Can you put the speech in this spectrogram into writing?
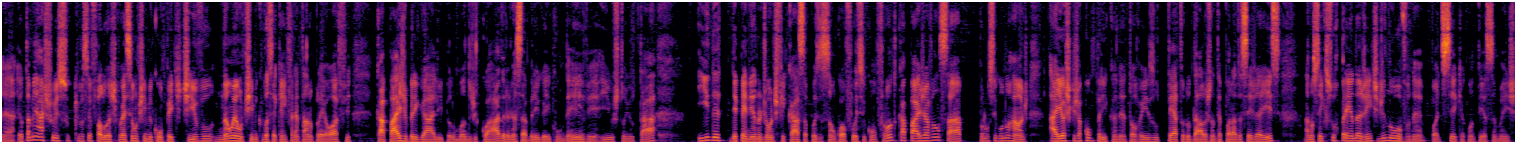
É, eu também acho isso que você falou. Acho que vai ser um time competitivo. Não é um time que você quer enfrentar no playoff. Capaz de brigar ali pelo mando de quadra, nessa briga aí com Denver, Houston, Utah. E de- dependendo de onde ficar essa posição, qual for esse confronto, capaz de avançar por um segundo round. Aí eu acho que já complica, né? Talvez o teto do Dallas na temporada seja esse, a não ser que surpreenda a gente de novo, né? Pode ser que aconteça, mas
